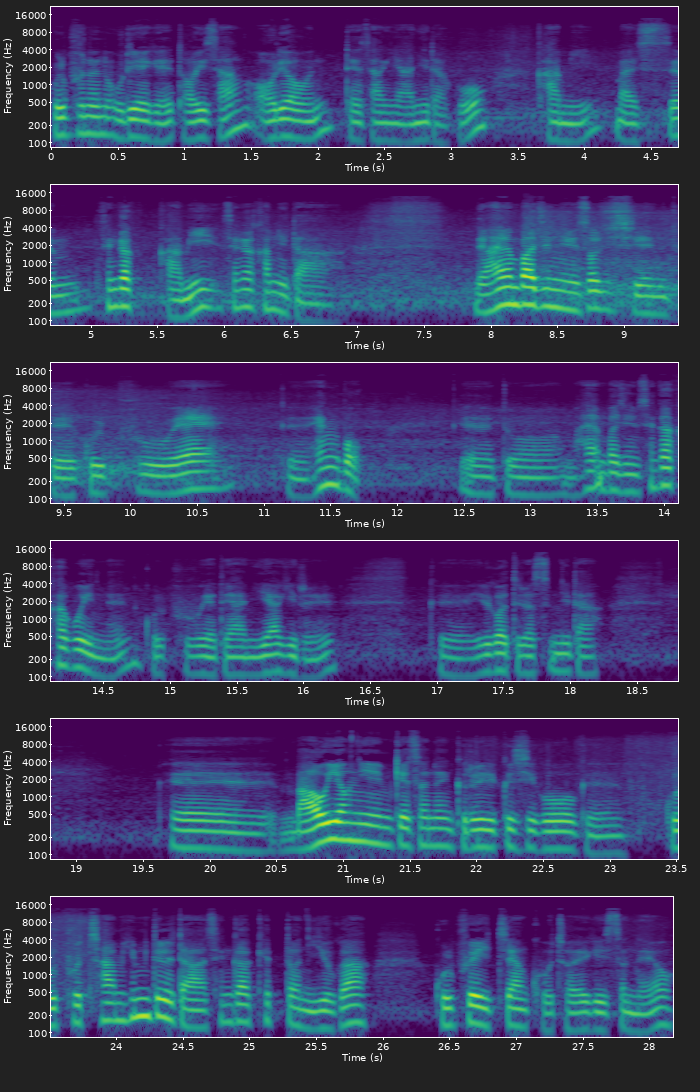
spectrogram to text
골프는 우리에게 더 이상 어려운 대상이 아니라고 감히 말씀, 생각, 감히 생각합니다. 네, 하얀 바지님이 써주신 그 골프의 그 행복, 그 또 하얀 바지님 생각하고 있는 골프에 대한 이야기를 그 읽어드렸습니다. 그 마우 형님께서는 글을 읽으시고 그 골프 참 힘들다 생각했던 이유가 골프에 있지 않고 저에게 있었네요.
